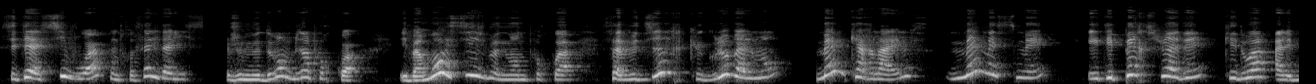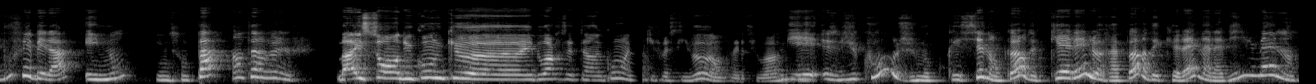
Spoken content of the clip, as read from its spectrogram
C'était à six voix contre celle d'Alice. Je me demande bien pourquoi. Et ben moi aussi, je me demande pourquoi. Ça veut dire que globalement, même Carlyle, même Esme étaient persuadés qu'Edouard allait bouffer Bella. Et non, ils ne sont pas intervenus. Bah, ils se sont rendus compte que euh, Edouard c'était un con et qu'il ferait ce qu'il veut, en fait, tu vois. Mais euh, du coup, je me questionne encore de quel est le rapport des Cullen à la vie humaine.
